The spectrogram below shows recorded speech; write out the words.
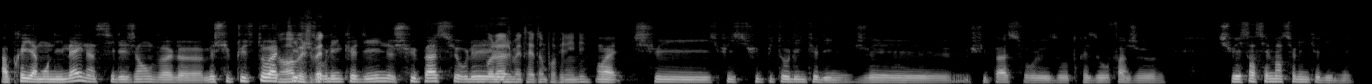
Après, il y a mon email hein, si les gens veulent. Euh, mais je suis plutôt actif sur LinkedIn. Je suis pas sur les. Voilà, je mettrai ton profil LinkedIn. Ouais, je suis, je suis, je suis plutôt LinkedIn. Je vais, je suis pas sur les autres réseaux. Enfin, je, je suis essentiellement sur LinkedIn. Oui,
